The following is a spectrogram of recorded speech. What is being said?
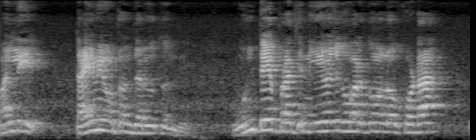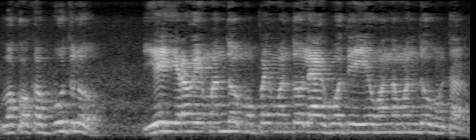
మళ్ళీ టైం ఇవ్వటం జరుగుతుంది. ఉంటే ప్రతి నియోజకవర్గంలో కూడా ఒక్కొక్క బూత్లో ఏ ఇరవై మందో ముప్పై మందో లేకపోతే ఏ వంద మందో ఉంటారు.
